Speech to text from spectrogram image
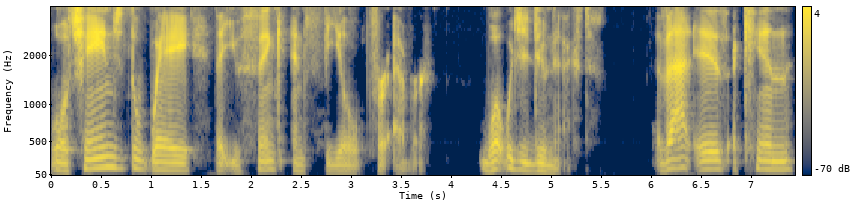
will change the way that you think and feel forever. What would you do next? That is akin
